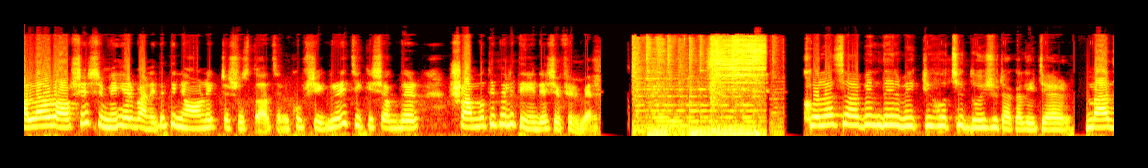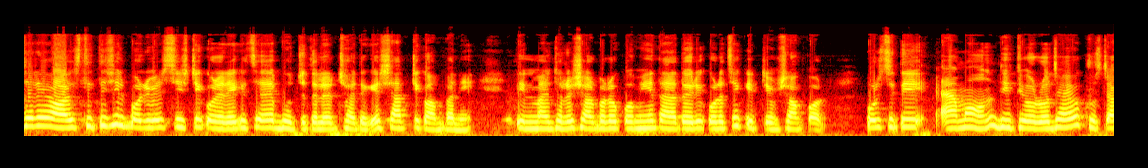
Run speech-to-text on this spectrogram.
আল্লাহর অশেষ মেহেরবানিতে তিনি অনেকটা সুস্থ আছেন। খুব শীঘ্রই চিকিৎসকদের সম্মতি পেলে তিনি দেশে ফিরবেন। খোলা সয়াবিন তেল বিক্রি হচ্ছে দুইশো টাকা লিটার। বাজারে অস্থিতিশীল পরিবেশ সৃষ্টি করে রেখেছে ভোজ্য তেলের ছয় থেকে সাতটি কোম্পানি। তিন মাস ধরে সরবরাহ কমিয়ে তারা তৈরি করেছে কৃত্রিম সংকট। পরিস্থিতি এমন, দ্বিতীয় রোজায়ও খুচরা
